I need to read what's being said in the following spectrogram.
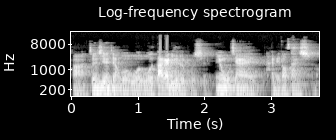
啊，真心的讲，我我我大概率觉得不是，因为我现在还没到三十嘛，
